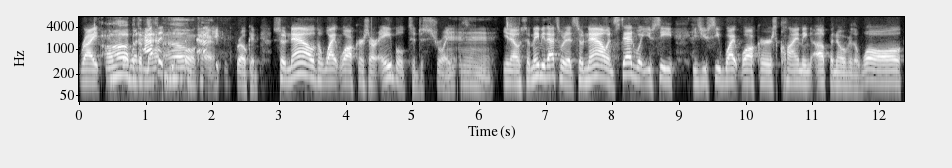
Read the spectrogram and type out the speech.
right? Oh, but what the ma- oh, the okay. magic is broken. So now the White Walkers are able to destroy it. Mm. You know, so maybe that's what it is. So now instead, what you see is you see White Walkers climbing up and over the wall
